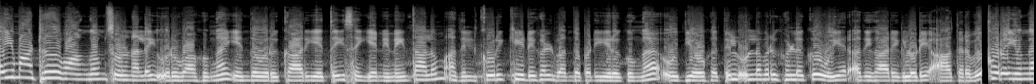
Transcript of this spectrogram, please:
கைமாற்று வாங்கும் சூழ்நிலை உருவாகுங்க. எந்த ஒரு காரியத்தை செய்ய நினைத்தாலும் அதில் குறுக்கீடுகள் வந்தபடி இருக்குங்க. உத்தியோகத்தில் உள்ளவர்களுக்கு உயர் அதிகாரிகளுடைய ஆதரவு குறையுங்க.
